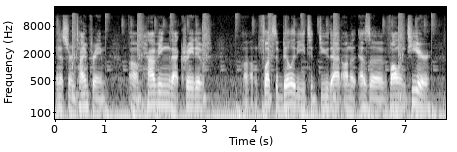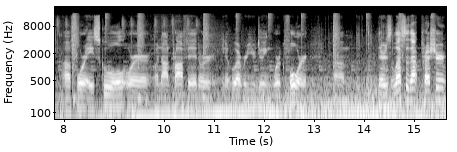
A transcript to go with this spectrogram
in a certain time frame um, having that creative um, flexibility to do that on a, as a volunteer uh, for a school or a nonprofit or you know whoever you're doing work for um, there's less of that pressure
